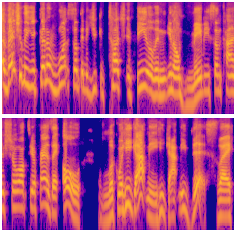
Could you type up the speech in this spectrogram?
eventually you're gonna want something that you can touch and feel, and you know, maybe sometimes show off to your friends, like, oh, look what he got me. He got me this. Like,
